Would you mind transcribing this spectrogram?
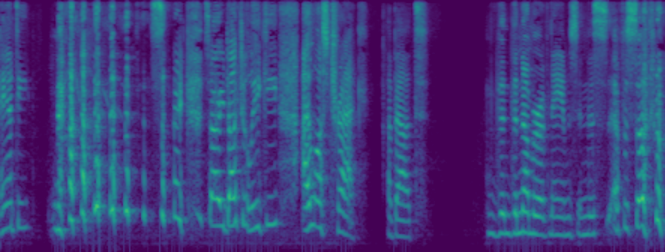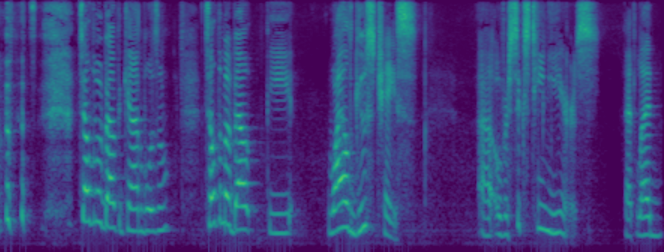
Panty. sorry, sorry, Dr. Leakey. I lost track about the, the number of names in this episode. Tell them about the cannibalism. Tell them about the wild goose chase uh, over 16 years that led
